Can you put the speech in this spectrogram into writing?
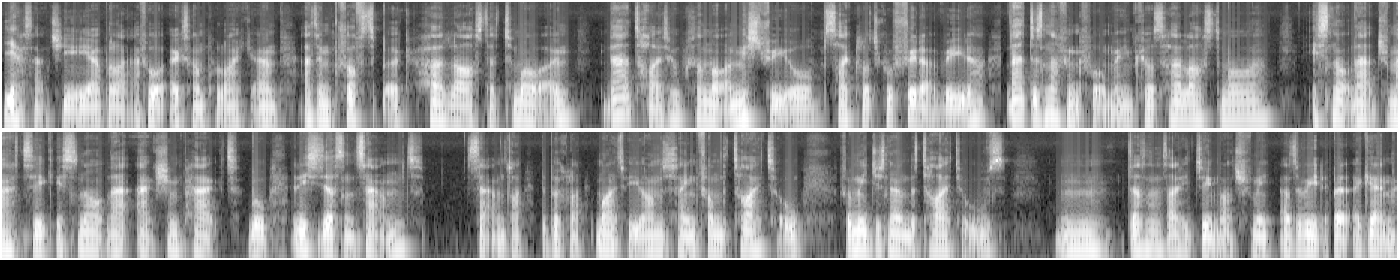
yes, actually, yeah. But like, I thought, example, like um, Adam Croft's book, Her Last of Tomorrow. That title, because I'm not a mystery or psychological thriller reader, that does nothing for me because Her Last Tomorrow, it's not that dramatic, it's not that action packed. Well, at least it doesn't sound sound like the book might be. I'm just saying from the title, for me, just knowing the titles, mm, doesn't exactly do much for me as a reader. But again,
